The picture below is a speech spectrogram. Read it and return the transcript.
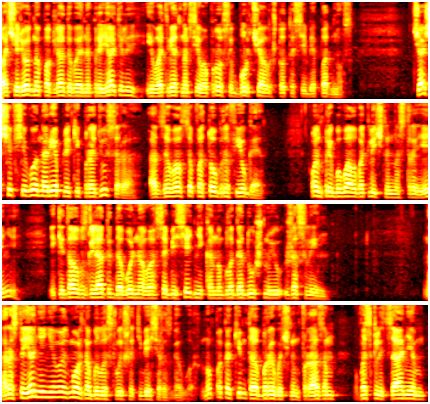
поочередно поглядывая на приятелей и в ответ на все вопросы бурчал что-то себе под нос. Чаще всего на реплики продюсера отзывался фотограф Йоге. Он пребывал в отличном настроении и кидал взгляды довольного собеседника на благодушную Жаслин. На расстоянии невозможно было слышать весь разговор, но по каким-то обрывочным фразам, восклицаниям,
